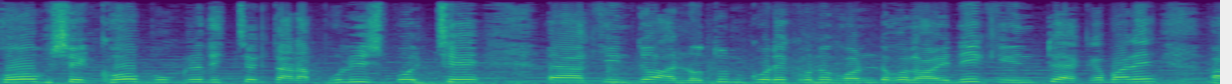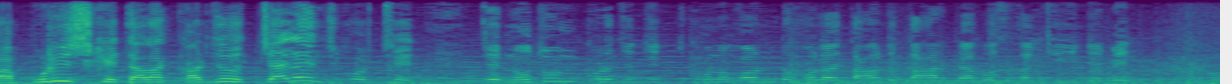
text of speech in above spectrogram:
ক্ষোভ সেই ক্ষোভ উগড়ে দিচ্ছেন তারা। পুলিশ বলছে কিন্তু আর নতুন করে কোনো গন্ডগোল হয়নি কিন্তু একেবারে পুলিশকে তারা কার্যত চ্যালেঞ্জ করছেন। যে নতুন করে যদি কোনো গণ্ডগোল হয়, তাহলে তার ব্যবস্থা কি নেবেন? এবং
